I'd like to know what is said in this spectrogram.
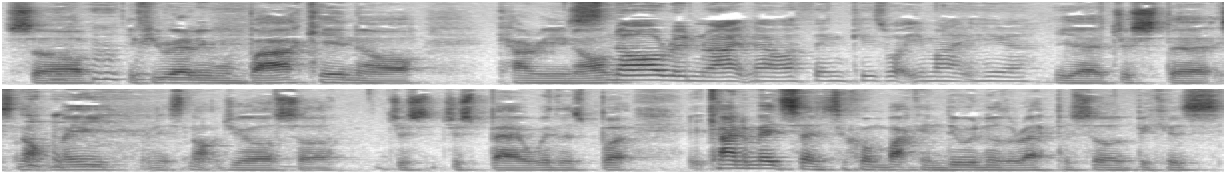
So if you hear anyone barking or carrying on, Snoring right now, I think, is what you might hear. yeah, just uh, it's not me and it's not Jo, so just just bear with us. But it kind of made sense to come back and do another episode because,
